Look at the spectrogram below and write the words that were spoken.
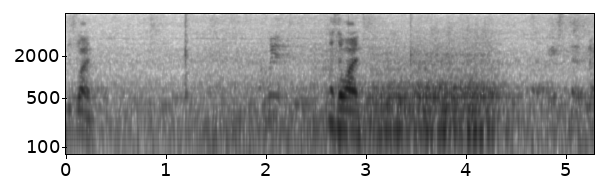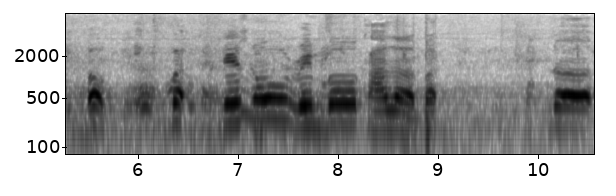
This one. That's the one. Oh, oh, but there's no rainbow color, but the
